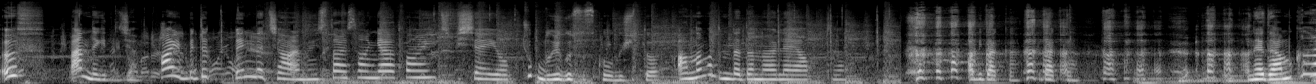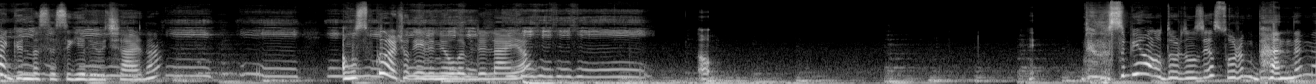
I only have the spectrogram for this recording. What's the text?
Öf ben de gideceğim. Hayır bir de beni de çağırmıyor. İstersen gel falan hiçbir şey yok. Çok duygusuz konuştu. Anlamadım neden öyle yaptı. Bir dakika, bir dakika. Neden bu kadar gülme sesi geliyor içeriden? Ama nasıl bu kadar çok eğleniyor olabilirler ya? O... Nasıl bir anda durdunuz ya? Sorun bende mi?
